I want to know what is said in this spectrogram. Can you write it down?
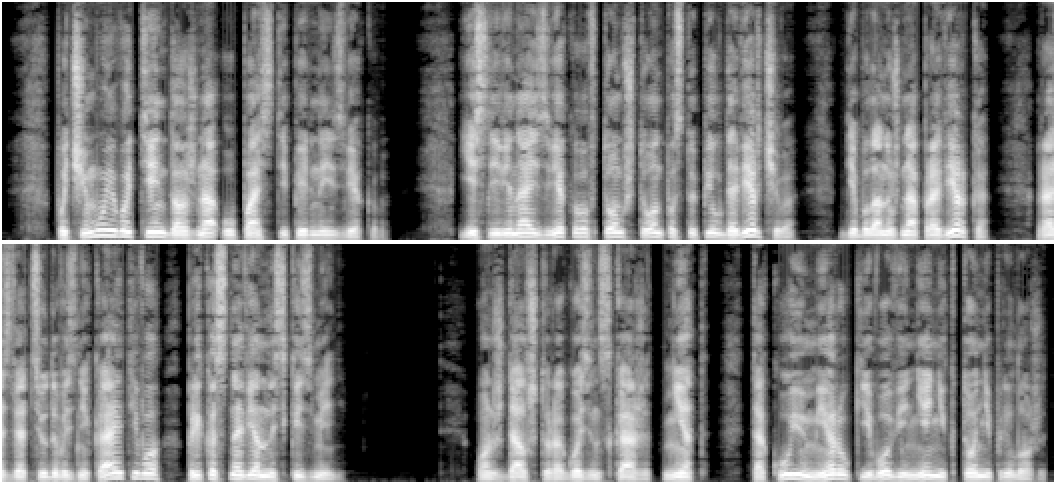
Почему его тень должна упасть теперь на Извекова? Если вина Извекова в том, что он поступил доверчиво, где была нужна проверка, разве отсюда возникает его прикосновенность к измене? Он ждал, что Рогозин скажет «нет», такую меру к его вине никто не приложит.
